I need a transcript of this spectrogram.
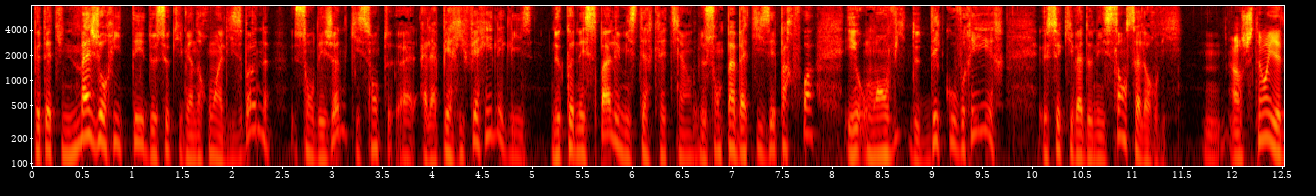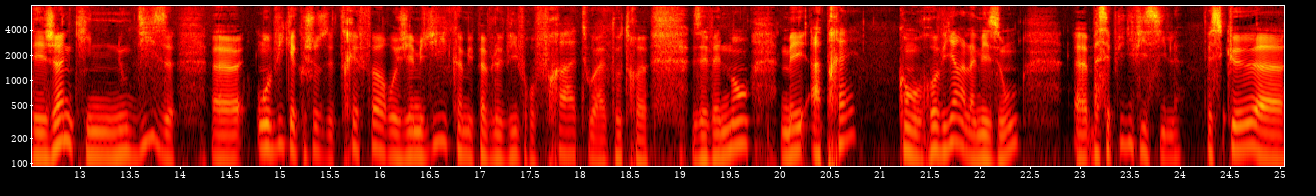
peut-être une majorité de ceux qui viendront à Lisbonne sont des jeunes qui sont à la périphérie de l'Église, ne connaissent pas le mystère chrétien, ne sont pas baptisés parfois et ont envie de découvrir ce qui va donner sens à leur vie. Hmm. Alors justement, il y a des jeunes qui nous disent euh, on vit quelque chose de très fort au GMJ, comme ils peuvent le vivre au FRAT ou à d'autres événements, mais après, quand on revient à la maison, euh, bah, c'est plus difficile parce que euh,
